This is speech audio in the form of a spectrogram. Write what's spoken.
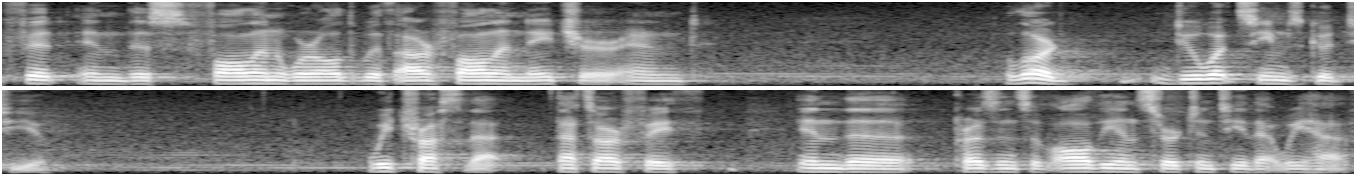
fit in this fallen world with our fallen nature. And Lord, do what seems good to you. We trust that. That's our faith in the presence of all the uncertainty that we have.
